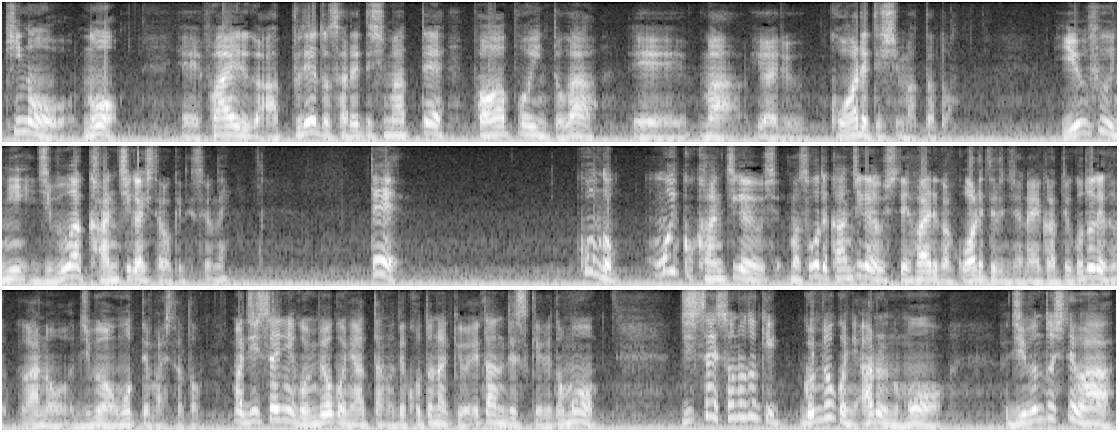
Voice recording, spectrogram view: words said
機能の、えー、ファイルがアップデートされてしまって、パワーポイントが、えー、まあ、いわゆる壊れてしまったというふうに自分は勘違いしたわけですよね。で、今度もう一個勘違いをして、まあ、そこで勘違いをしてファイルが壊れてるんじゃないかということで、あの、自分は思ってましたと。まあ、実際にゴミ箱にあったので事なきを得たんですけれども、実際その時ゴミ箱にあるのも、自分としては、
